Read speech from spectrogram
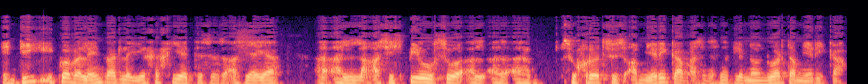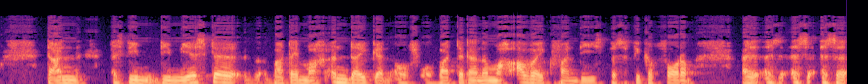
en die ekwivalent wat hulle hier gegee het is, is as jy 'n as jy speel so 'n 'n so groot soos Amerika was en dis natuurlik nou Noord-Amerika, dan is die die meeste wat hy mag induik in of of wat hy dan nou mag afwyk van die spesifieke vorm is is is 'n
